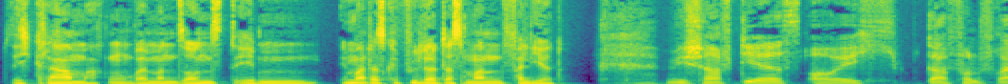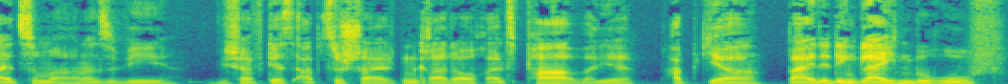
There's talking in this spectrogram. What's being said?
sich klar machen, weil man sonst eben immer das Gefühl hat, dass man verliert. Wie schafft ihr es, euch davon frei zu machen? Also wie, wie schafft ihr es abzuschalten, gerade auch als Paar? Weil ihr habt ja beide den gleichen Beruf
